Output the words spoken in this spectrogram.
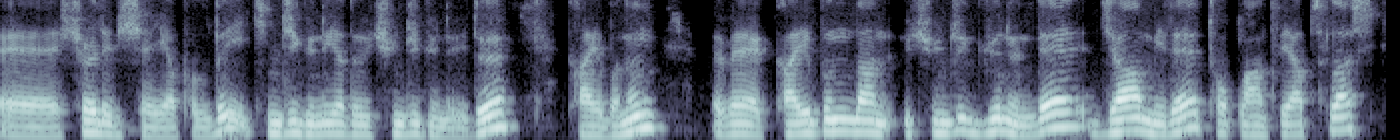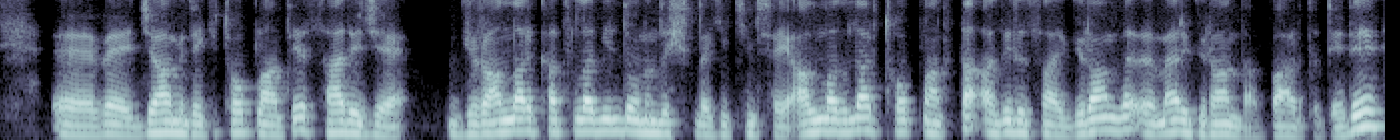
e, şöyle bir şey yapıldı. İkinci günü ya da üçüncü günüydü kaybının ve kaybından üçüncü gününde camide toplantı yaptılar. E, ve camideki toplantıya sadece Güranlar katılabildi. Onun dışındaki kimseyi almadılar. Toplantıda Ali Rıza Güran ve Ömer Güran da vardı dedi.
